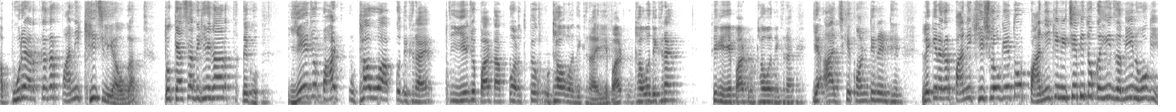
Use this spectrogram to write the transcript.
अब पूरे अर्थ का अगर पानी खींच लिया होगा तो कैसा दिखेगा अर्थ देखो, ये जो पार्ट उठा हुआ आपको दिख रहा है ये जो पार्ट आपको अर्थ पे उठा हुआ दिख रहा है, ये पार्ट उठा हुआ दिख रहा है। ठीक है, ये पार्ट उठा हुआ दिख रहा है। ये आज के कॉन्टिनेंट है। लेकिन अगर पानी खींच लोगे तो पानी के नीचे भी तो कहीं ज़मीन होगी।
